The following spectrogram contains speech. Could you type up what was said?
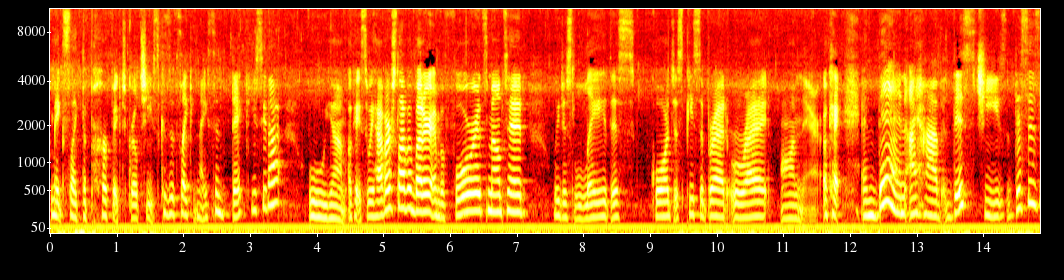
makes like the perfect grilled cheese because it's like nice and thick. You see that? Oh, yum. Okay, so we have our slab of butter, and before it's melted, we just lay this gorgeous piece of bread right on there. Okay, and then I have this cheese. This is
